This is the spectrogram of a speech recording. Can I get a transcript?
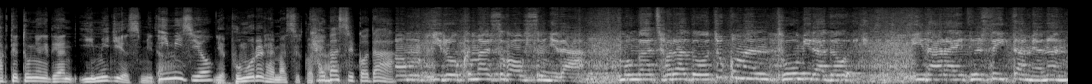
박 대통령에 대한 이미지였습니다. 이미지요? 예, 부모를 닮았을 거다. 닮았을 거다. 마음 이루 금할 수가 없습니다. 뭔가 저라도 조그만 도움이라도 이 나라에 될 수 있다면은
